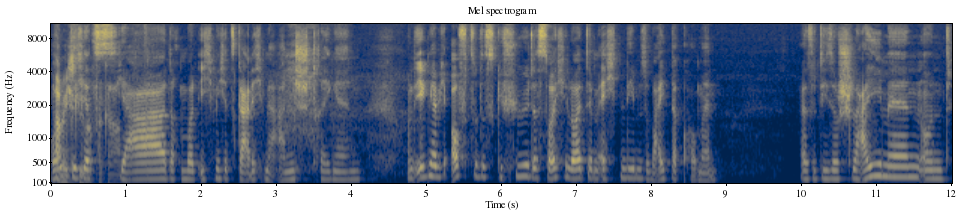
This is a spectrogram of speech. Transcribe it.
Habe ich jetzt, vergraben. ja, darum wollte ich mich jetzt gar nicht mehr anstrengen. Und irgendwie habe ich oft so das Gefühl, dass solche Leute im echten Leben so weiterkommen. Also die so schleimen und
